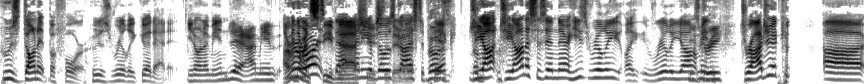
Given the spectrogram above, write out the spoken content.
who's done it before, who's really good at it. You know what I mean? yeah, I mean, I I mean, remember there when aren't Steve that Nash many of used to those guys it. to Those- pick. The- Gian- Giannis is in there. He's really like really young. he's I mean, Greek. Dragic, uh,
